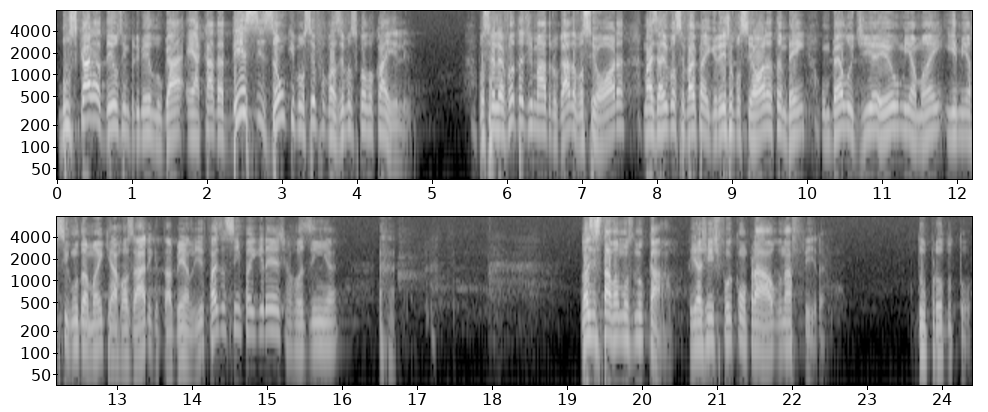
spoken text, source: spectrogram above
Buscar a Deus em primeiro lugar é a cada decisão que você for fazer, você colocar Ele. Você levanta de madrugada, você ora, mas aí você vai para a igreja, você ora também. Um belo dia, eu, minha mãe e minha segunda mãe, que é a Rosário, que está bem ali, faz assim para a igreja, Rosinha. Nós estávamos no carro e a gente foi comprar algo na feira do produtor.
